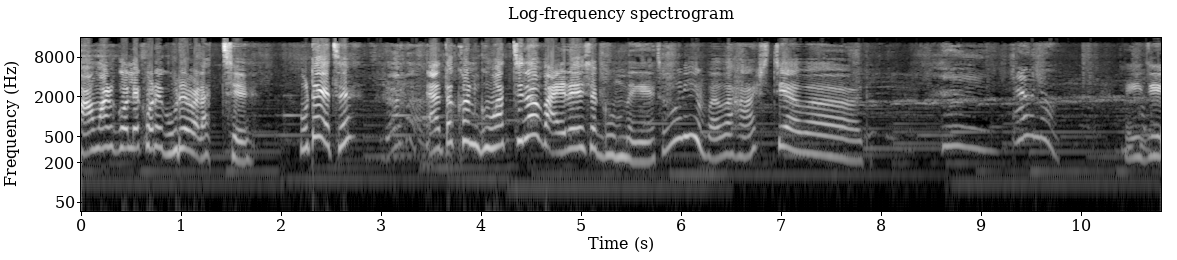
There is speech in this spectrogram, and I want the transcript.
মামার গোলে করে ঘুরে বেড়াচ্ছে। উঠে গেছে? এতক্ষণ ঘুমাচ্ছিল বাইরে এসে ঘুম ভেঙে গেছে ওরে বাবা হাসছে আবার। এই যে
